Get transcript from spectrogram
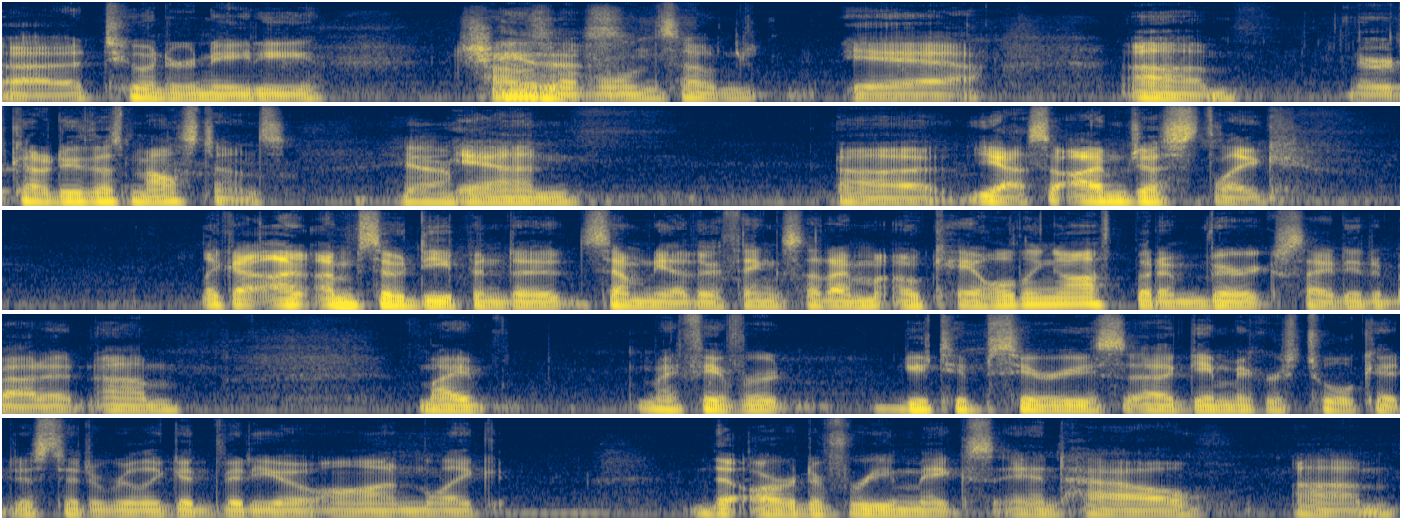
uh, 280 Jesus. level, and so yeah, um, got to do those milestones. Yeah, and uh, yeah, so I'm just like, like I, am so deep into so many other things that I'm okay holding off, but I'm very excited about it. Um, my my favorite YouTube series, uh, Game Maker's Toolkit, just did a really good video on like the art of remakes and how um,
